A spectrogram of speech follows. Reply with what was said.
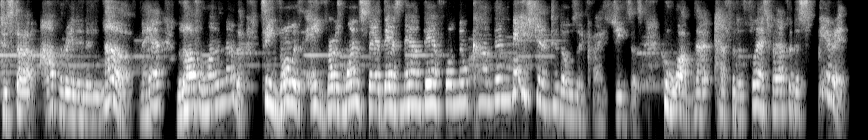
to start operating in love, man, love for one another. See, Romans 8 verse 1 said, there's now therefore no condemnation to those in Christ Jesus who walk not after the flesh, but after the spirit.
